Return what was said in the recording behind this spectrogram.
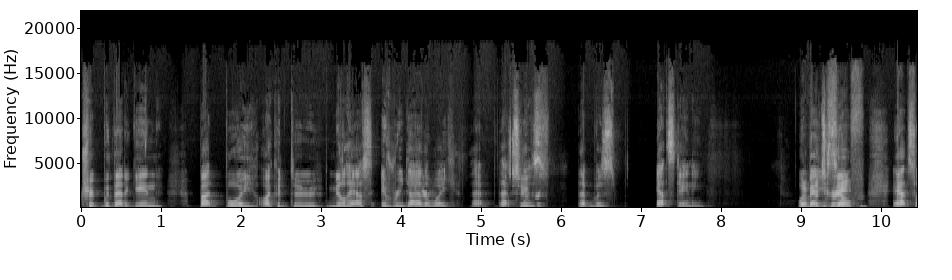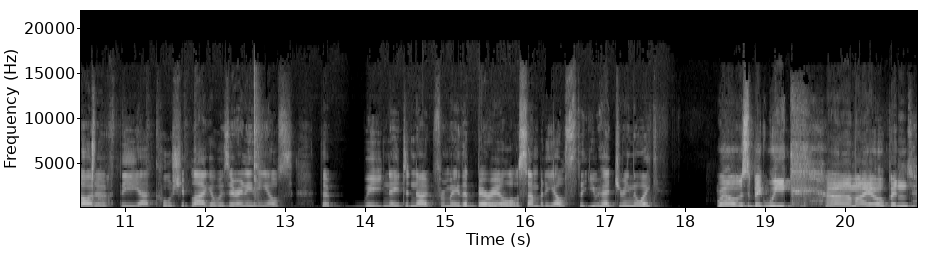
trip with that again, but boy, I could do Milhouse every day of the week. That that Super. was that was outstanding. What about That's great. yourself? Outside of the uh, Cool Ship Lager, was there anything else that we need to note from either Burial or somebody else that you had during the week? Well, it was a big week. Um, I opened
